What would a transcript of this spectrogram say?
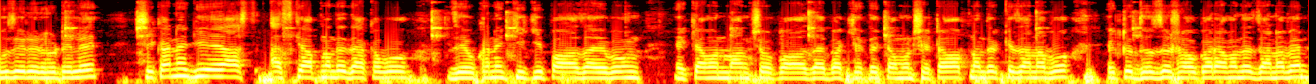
হুজুরের হোটেলে। সেখানে গিয়ে আজ- আজকে আপনাদের দেখাবো যে ওখানে কি কি পাওয়া যায় এবং কেমন মাংস পাওয়া যায় বা খেতে কেমন সেটাও আপনাদেরকে জানাব। একটু ধৈর্য সহকারে আমাদের জানাবেন।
